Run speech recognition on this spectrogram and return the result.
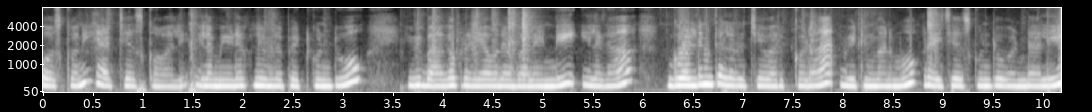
కోసుకొని యాడ్ చేసుకోవాలి. ఇలా మీడియం ఫ్లేమ్లో పెట్టుకుంటూ ఇవి బాగా ఫ్రై అవనివ్వాలండి. ఇలాగా గోల్డెన్ కలర్ వచ్చే వరకు కూడా వీటిని మనము ఫ్రై చేసుకుంటూ ఉండాలి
